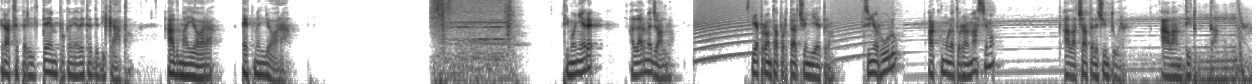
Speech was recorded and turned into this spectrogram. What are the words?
Grazie per il tempo che mi avete dedicato. Ad maiora et meliora. Timoniere, allarme giallo. Stia pronto a portarci indietro. Signor Hulu, accumulatore al massimo. Allacciate le cinture. Avanti tutta.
